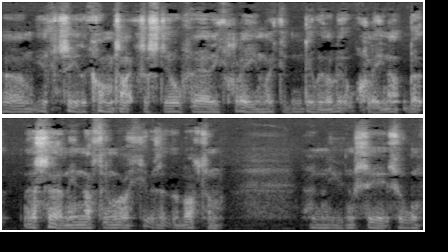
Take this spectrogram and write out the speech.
um, you can see the contacts are still fairly clean. They can do with a little clean up, but they're certainly nothing like it was at the bottom. And you can see it's all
